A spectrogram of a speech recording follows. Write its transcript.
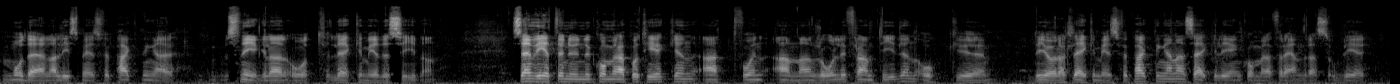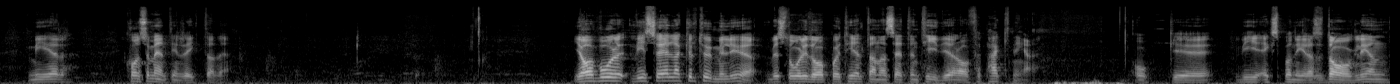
moderna livsmedelsförpackningar sneglar åt läkemedelssidan. Sen vet vi nu, nu kommer apoteken att få en annan roll i framtiden och det gör att läkemedelsförpackningarna säkerligen kommer att förändras och bli mer konsumentinriktade. Ja, vår visuella kulturmiljö består idag på ett helt annat sätt än tidigare av förpackningar. Och eh, vi exponeras dagligen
